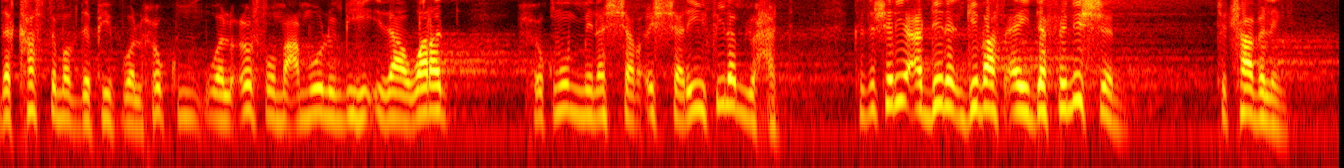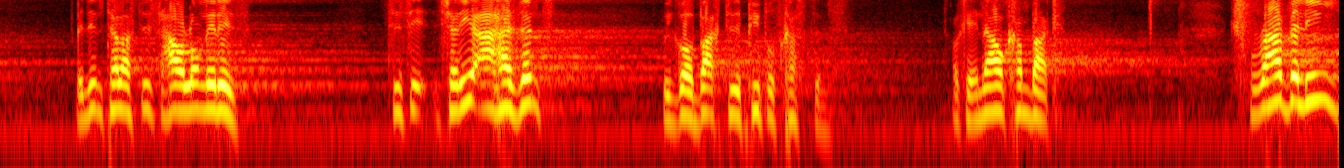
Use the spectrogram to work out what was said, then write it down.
the custom of the people والحكم والعرف معمول به إذا ورد حكم من الشرع الشريف لم يحد because the Sharia didn't give us a definition to traveling. It didn't tell us this how long it is. Since it, Sharia hasn't we go back to the people's customs. Okay now come back. Traveling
